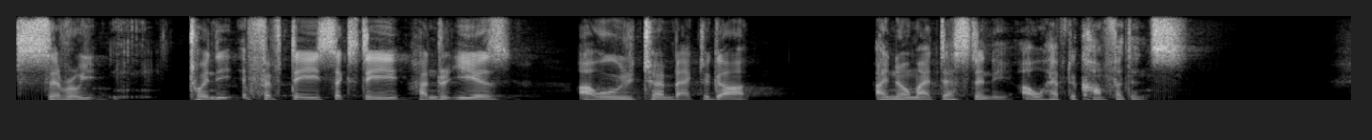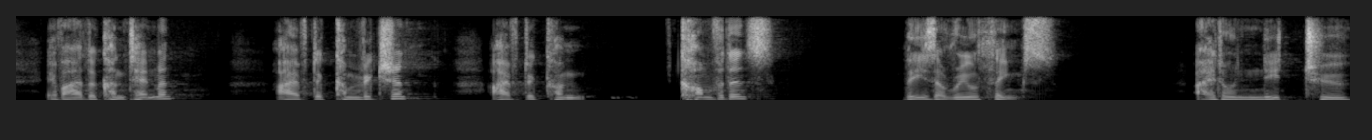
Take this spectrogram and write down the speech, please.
several 20, 50, 60, 100 years, I will return back to God. I know my destiny. I will have the confidence. If I have the contentment, I have the conviction, I have the con- confidence, these are real things. I don't need to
